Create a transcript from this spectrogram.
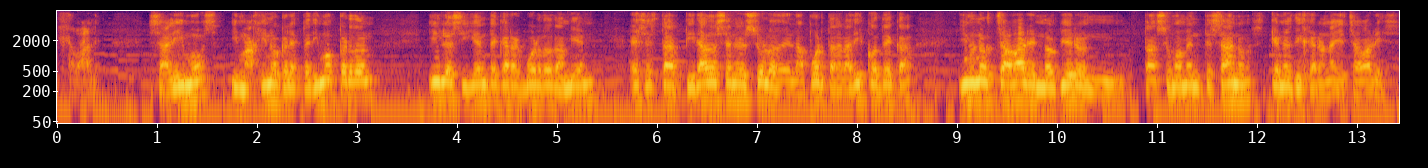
Dije, vale. Salimos, imagino que les pedimos perdón. Y lo siguiente que recuerdo también es estar tirados en el suelo de la puerta de la discoteca y unos chavales nos vieron tan sumamente sanos que nos dijeron, oye chavales,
